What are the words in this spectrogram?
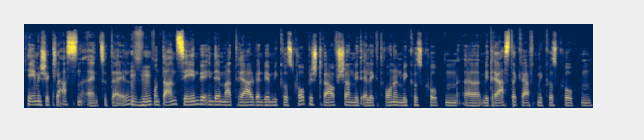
chemische Klassen einzuteilen. Mhm. Und dann sehen wir in dem Material, wenn wir mikroskopisch draufschauen, mit Elektronenmikroskopen, äh, mit Rasterkraftmikroskopen,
